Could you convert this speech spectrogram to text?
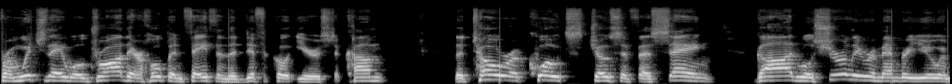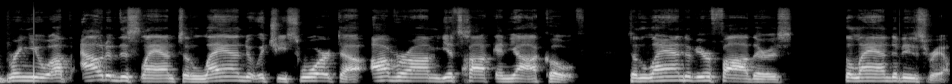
from which they will draw their hope and faith in the difficult years to come. The Torah quotes Joseph as saying, God will surely remember you and bring you up out of this land to the land which he swore to Avram, Yitzchak, and Yaakov, to the land of your fathers, the land of Israel.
